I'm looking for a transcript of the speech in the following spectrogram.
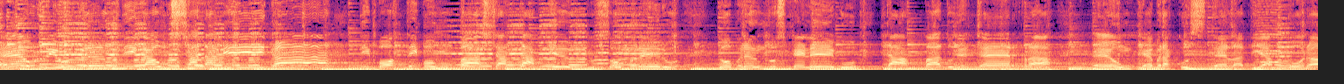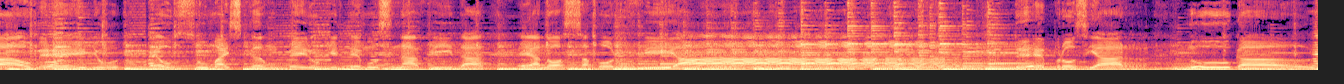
É o Rio Grande, gaúcha da liga, de bota e bombacha, tapeando o sombreiro, dobrando os pelegos, tapado de terra. É um quebra-costela de atorar ao meio. É o sul mais campeiro que temos na vida, é a nossa porfia de prosear no galpão.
